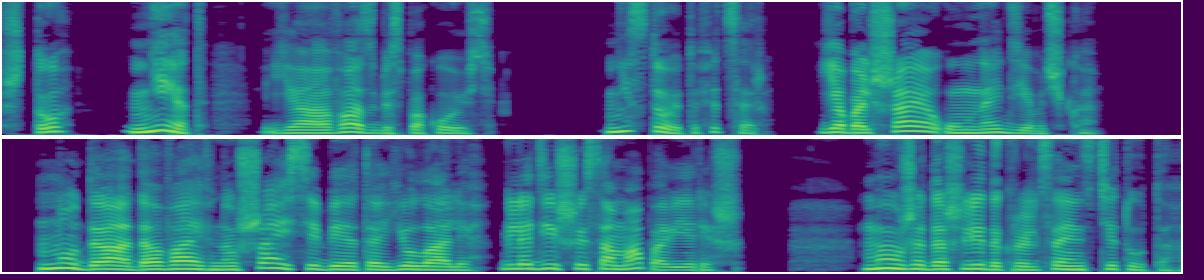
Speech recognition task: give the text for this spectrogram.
Что? Нет, я о вас беспокоюсь. Не стоит, офицер. Я большая умная девочка. Ну да, давай, внушай себе это, Юлали. Глядишь, и сама поверишь. Мы уже дошли до крыльца института.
